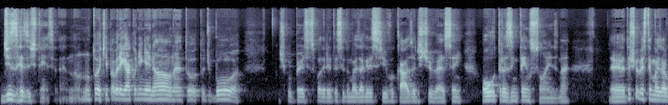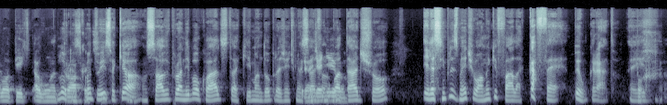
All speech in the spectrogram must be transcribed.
desresistência. Né? Não, não tô aqui para brigar com ninguém, não, né? Tô, tô de boa. Acho que o Pacers poderia ter sido mais agressivo caso eles tivessem outras intenções, né? É, deixa eu ver se tem mais alguma, alguma Lucas, troca. Enquanto aqui. isso aqui, ó, um salve pro Aníbal Quadros, tá aqui, mandou pra gente mensagem falando, boa tarde, show. Ele é simplesmente o homem que fala café, Belgrado. É Porra, ele.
